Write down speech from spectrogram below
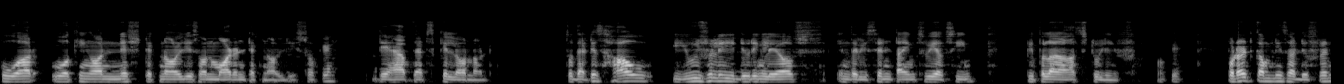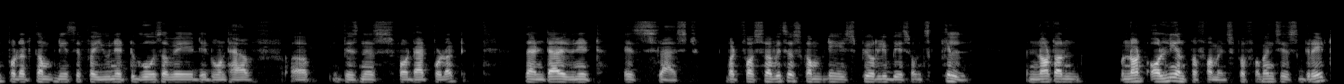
who are working on niche technologies, on modern technologies. Okay, they have that skill or not. So that is how usually during layoffs in the recent times we have seen people are asked to leave okay? Product companies are different. Product companies if a unit goes away they don't have a business for that product. The entire unit is slashed. But for services company it's purely based on skill not on not only on performance. Performance is great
